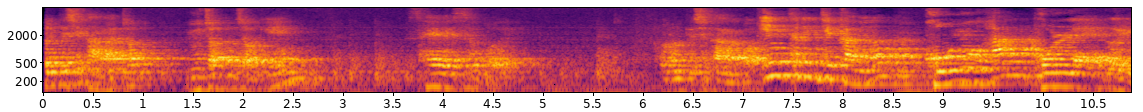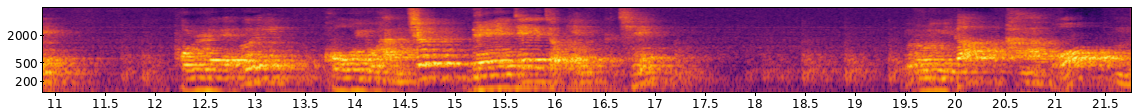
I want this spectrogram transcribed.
뜻이 강하죠. 유전적인 세습의 그런 뜻이 강하고 인트린직 하면은 고유한 본래의 본래의 고유한 즉 내재적인 그치 이런 의미가 강하고 음.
